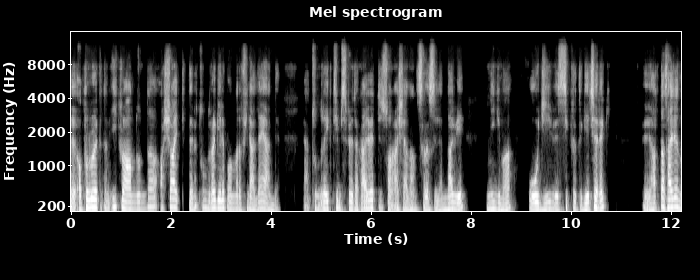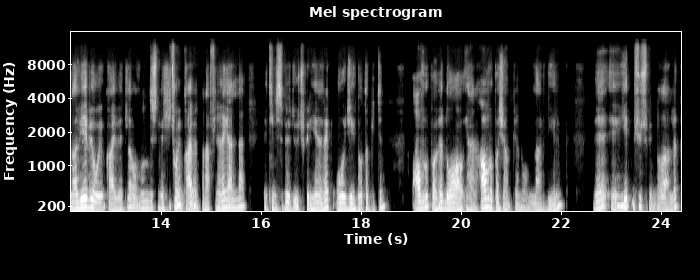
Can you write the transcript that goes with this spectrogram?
e, Upper Bracket'ın ilk roundunda aşağı ettikleri Tundra gelip onları finalde yendi. Yani Tundra ilk Team Spirit'e kaybetti. Sonra aşağıdan sırasıyla Navi, Nigma, OG ve Secret'ı geçerek e, hatta sadece Navi'ye bir oyun kaybettiler. Onun dışında hiç oyun kaybetmeden finale geldiler. Ve Team Spirit'i 3-1 yenerek OG Dota Pit'in Avrupa ve Doğu yani Avrupa şampiyonu oldular diyelim. Ve e, 73 bin dolarlık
